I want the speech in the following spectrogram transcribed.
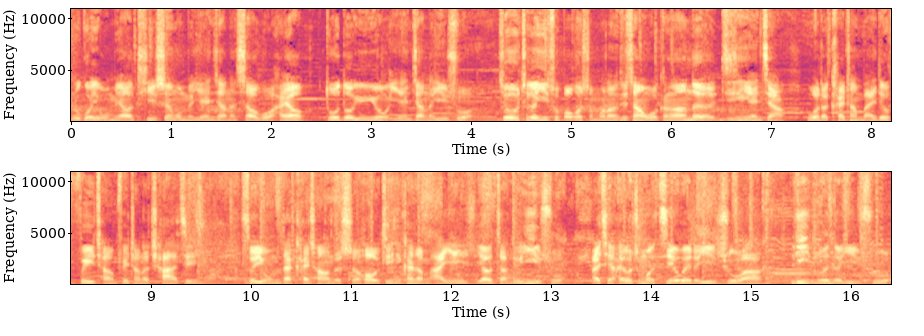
如果我们要提升我们演讲的效果，还要多多运用演讲的艺术。就这个艺术包括什么呢？就像我刚刚的即兴演讲，我的开场白就非常非常的差劲，所以我们在开场的时候进行开场白也要讲究艺术，而且还有什么结尾的艺术啊、立论的艺术、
